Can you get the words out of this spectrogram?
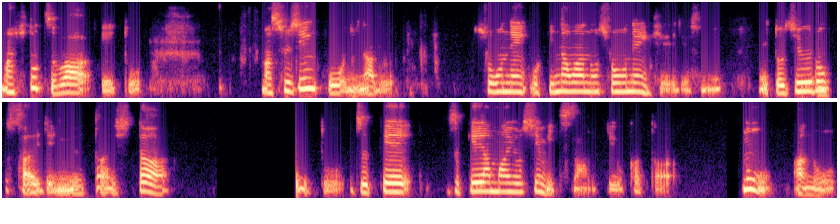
まあ、一つは、えっと、まあ、主人公になる少年、沖縄の少年兵ですね。えっと、16歳で入隊した、えっと、漬け、漬山義光さんっていう方の、あの、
